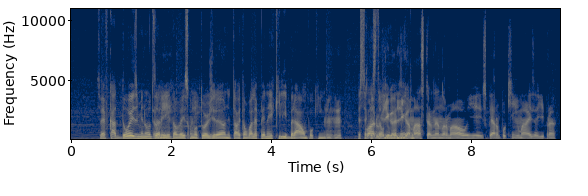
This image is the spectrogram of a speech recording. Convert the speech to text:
Você vai ficar dois minutos Também, ali, talvez com o também. motor girando e tal. Então vale a pena equilibrar um pouquinho Uhum. essa claro, questão liga, do momento. liga master, né? Normal e espera um pouquinho mais aí pra,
